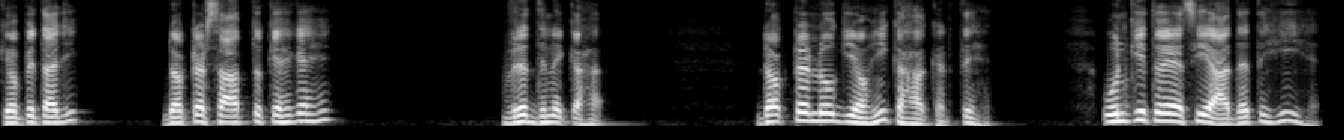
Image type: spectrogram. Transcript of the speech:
क्यों पिताजी? डॉक्टर साहब तो कह गए हैं। वृद्ध ने कहा, डॉक्टर लोग यों ही कहा करते हैं। उनकी तो ऐसी आदत ही है।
